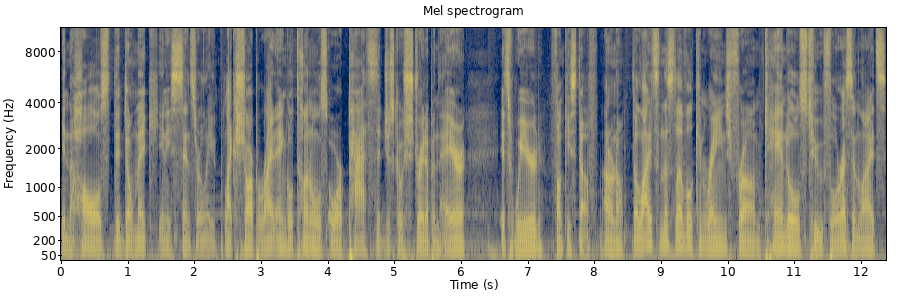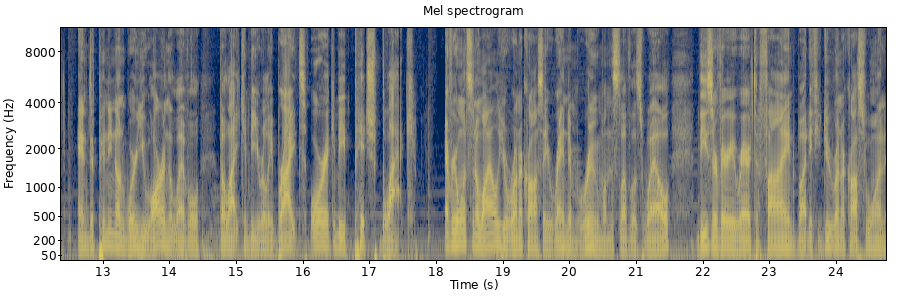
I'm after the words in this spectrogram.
in the halls that don't make any sense really, like sharp right angle tunnels or paths that just go straight up in the air. It's weird, funky stuff. I don't know. The lights in this level can range from candles to fluorescent lights, and depending on where you are in the level, the light can be really bright or it can be pitch black. Every once in a while, you'll run across a random room on this level as well. These are very rare to find, but if you do run across one,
